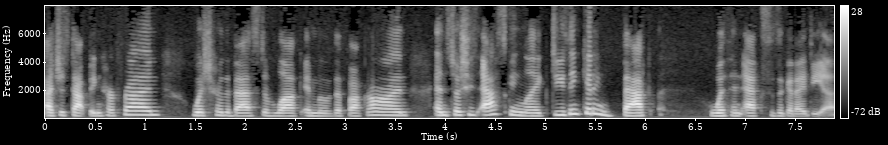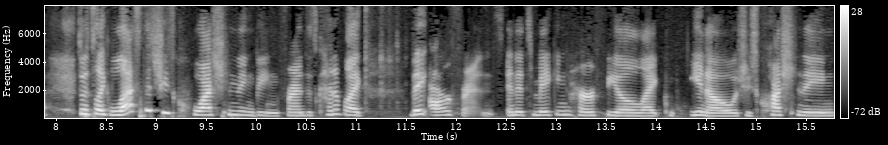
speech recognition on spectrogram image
I should stop being her friend, wish her the best of luck, and move the fuck on. And so she's asking like, do you think getting back with an ex is a good idea? So it's like less that she's questioning being friends. It's kind of like they are friends and it's making her feel like you know she's questioning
